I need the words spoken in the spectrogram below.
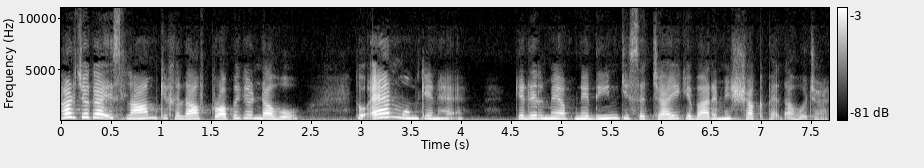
ہر جگہ اسلام کے خلاف پروپیگنڈا ہو، تو عین ممکن ہے کہ دل میں اپنے دین کی سچائی کے بارے میں شک پیدا ہو جائے۔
